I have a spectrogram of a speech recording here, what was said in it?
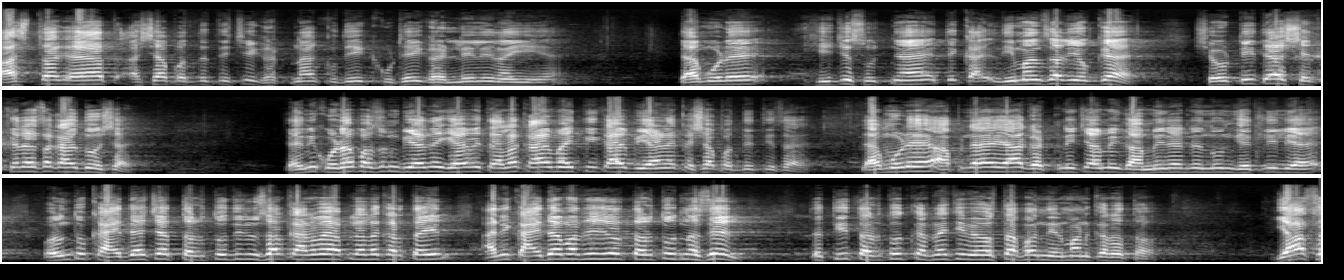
आजतागायत अशा पद्धतीची घटना कधी कुठेही घडलेली नाही आहे. त्यामुळे ही जी सूचना आहे ती काय नियमानुसार योग्य आहे. शेवटी त्या शेतकऱ्याचा काय दोष आहे? त्यांनी कोणापासून बियाणे घ्यावे त्याला काय माहिती काय बियाणे कशा पद्धतीचं आहे? त्यामुळे आपल्या या घटनेची आम्ही गांभीर्याने नोंद घेतलेली आहे. परंतु कायद्याच्या तरतुदीनुसार कारवाई आपल्याला करता येईल आणि कायद्यामध्ये जर तरतूद नसेल तर ती तरतूद करण्याची व्यवस्था आपण निर्माण करत आहोत. या स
